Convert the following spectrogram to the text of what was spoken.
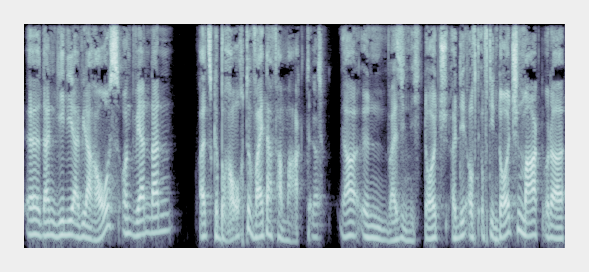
äh, dann gehen die ja wieder raus und werden dann als Gebrauchte weitervermarktet. Ja, in, weiß ich nicht, Deutsch, äh, auf, auf den deutschen Markt oder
